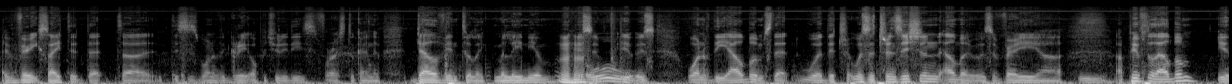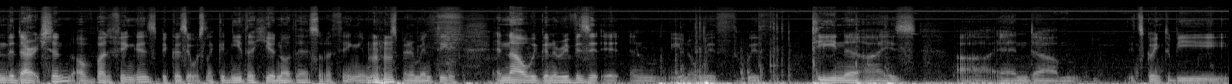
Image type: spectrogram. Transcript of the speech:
I'm very excited that uh, this is one of the great opportunities for us to kind of delve into like Millennium. A- it was one of the albums that were the tr- was a transition album. It was a very uh, a pivotal album in the direction of Butterfingers because it was like a neither here nor there sort of thing and were experimenting. And now we're going to revisit it and you know with with cleaner eyes uh, and um, it's going to be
